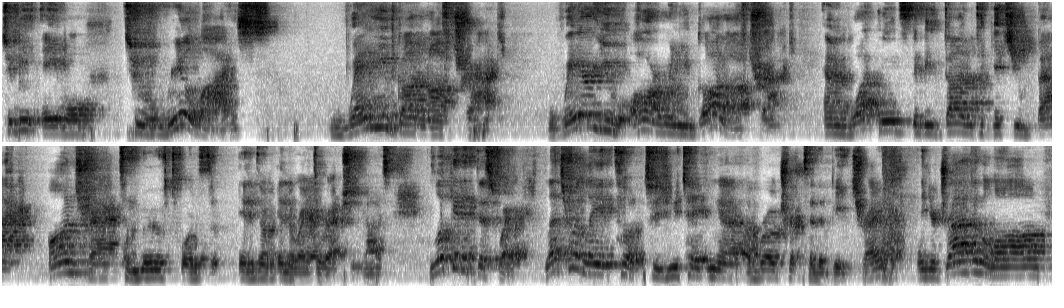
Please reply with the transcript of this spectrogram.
to be able to realize when you've gotten off track, where you are when you got off track, and what needs to be done to get you back on track to move towards the in, the in the right direction, guys. Look at it this way. Let's relate to, to you taking a, a road trip to the beach, right? And you're driving along,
